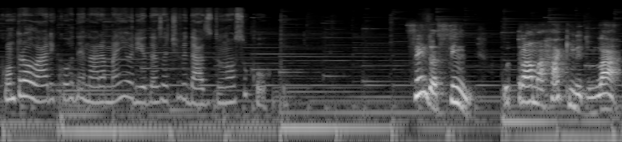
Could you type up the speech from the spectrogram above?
controlar e coordenar a maioria das atividades do nosso corpo. Sendo assim, o trauma raquimedular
